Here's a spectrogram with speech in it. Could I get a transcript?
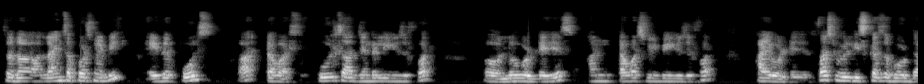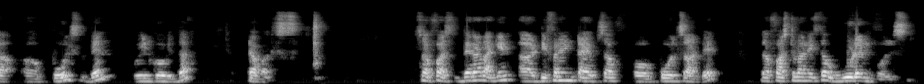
So the line supports may be either poles or towers. Poles are generally used for uh, low voltages and towers will be used for high voltages. First we will discuss about the uh, poles then we will go with the towers. So first there are again uh, different types of uh, poles are there. The first one is the wooden poles.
